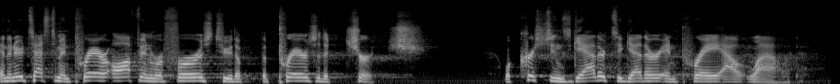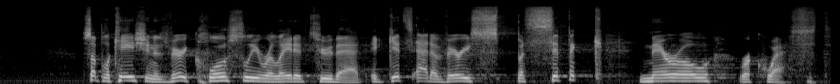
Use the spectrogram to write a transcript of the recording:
In the New Testament, prayer often refers to the, the prayers of the church, where Christians gather together and pray out loud. Supplication is very closely related to that. It gets at a very specific, narrow request.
